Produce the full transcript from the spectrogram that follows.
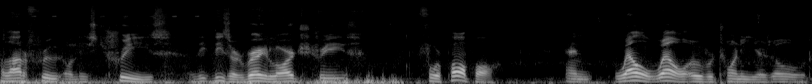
a lot of fruit on these trees. These are very large trees for pawpaw and well, well over 20 years old.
